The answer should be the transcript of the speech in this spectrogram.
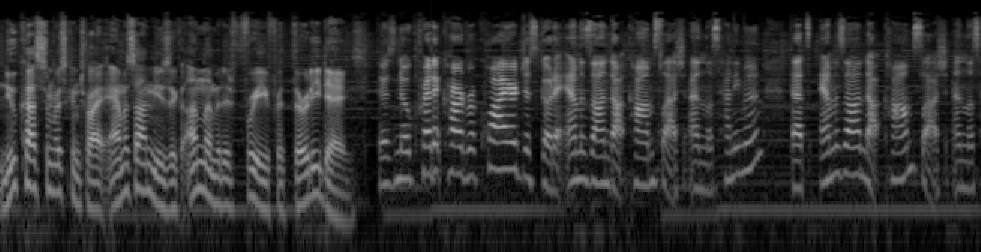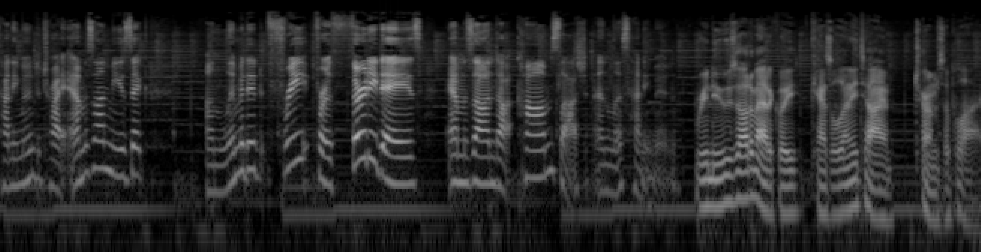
new customers can try Amazon Music Unlimited free for 30 days. There's no credit card required. Just go to amazon.com slash endless honeymoon. That's amazon.com slash endless honeymoon to try Amazon Music unlimited free for 30 days. Amazon.com slash endless honeymoon. Renews automatically, cancel anytime, terms apply.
